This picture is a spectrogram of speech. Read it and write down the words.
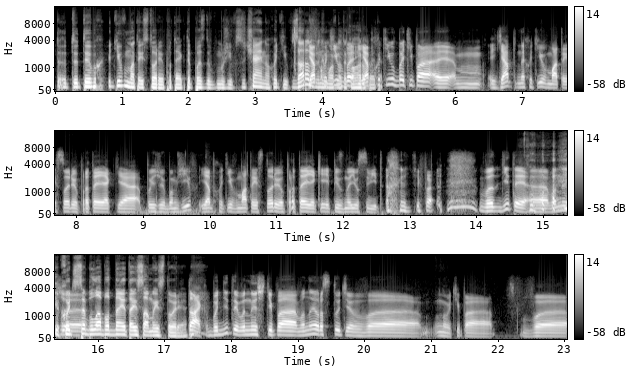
Ти, ти, ти б хотів мати історію про те, як ти пиздив мужів? Звичайно, хотів. Зараз я вже б не можна би, такого я б хотів би, типа, е, я б не хотів мати історію про те, як я пижу бомжів. Я б хотів мати історію про те, як я пізнаю світ. Типа, бо діти, вони ж... Хоч це була б одна і та й сама історія. Так, бо діти, вони ж, типа, вони ростуть в, е, ну, типа, в е,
